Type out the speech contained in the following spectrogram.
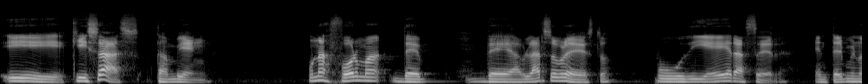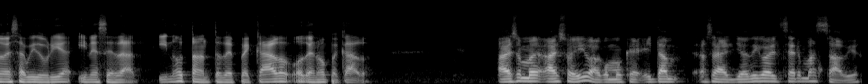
Y quizás también una forma de, de hablar sobre esto pudiera ser en términos de sabiduría y necedad, y no tanto de pecado o de no pecado. A eso, me- a eso iba, como que, y tam- o sea, yo digo el ser más sabio,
